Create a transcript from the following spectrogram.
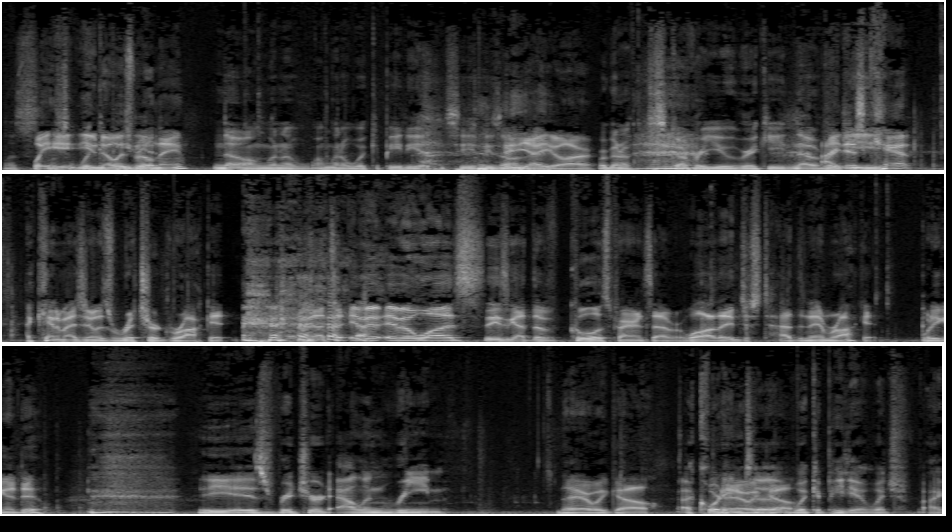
let's. Wait, let's you- know his real it. name? No, I'm gonna I'm gonna Wikipedia it and see if he's on. Yeah, there. you are. We're gonna discover you, Rikki. No, Rikki, I just can't. I can't imagine it was Richard Rocket. I mean, that's if, it, if it was, he's got the coolest parents ever. Well, they just had the name Rocket. What are you going to do? He is Richard Allen Ream, There we go. according There to go. Wikipedia, which I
